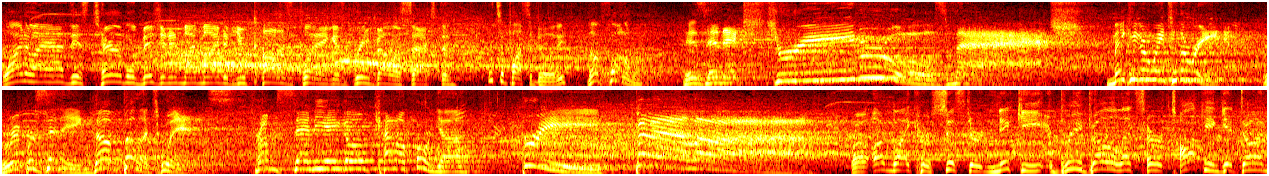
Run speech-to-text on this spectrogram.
Why do I have this terrible vision in my mind of you cosplaying as Brie Bella, Saxton? It's a possibility. The following is an Extreme Rules match. Making her way to the ring, representing the Bella Twins, from San Diego, California, Brie Bella! Well, unlike her sister, Nikki, Brie Bella lets her talking get done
